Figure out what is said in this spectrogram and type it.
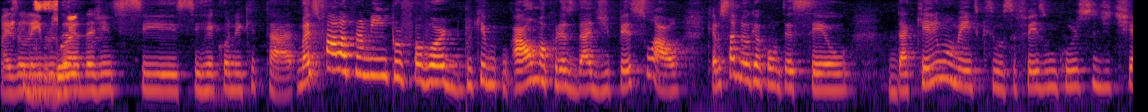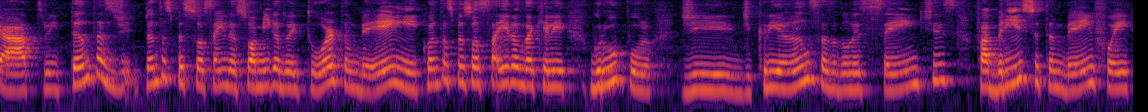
Mas eu lembro da, da, gente se, se reconectar. Mas fala pra mim, por favor, porque há uma curiosidade pessoal. Quero saber o que aconteceu daquele momento que você fez um curso de teatro e tantas, tantas pessoas saindo, a sua amiga do Heitor também, e quantas pessoas saíram daquele grupo de, de crianças, adolescentes. Fabrício também foi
